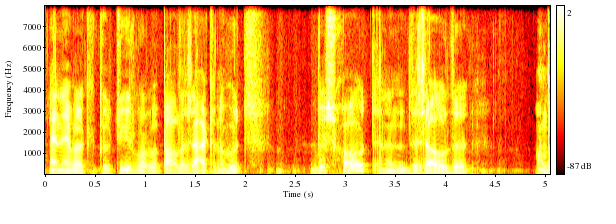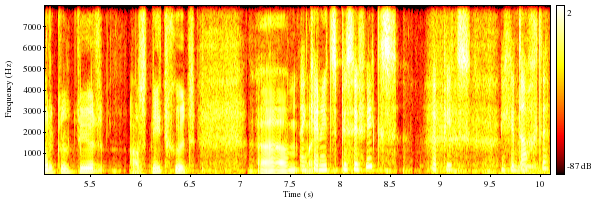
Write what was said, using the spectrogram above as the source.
En in welke cultuur worden bepaalde zaken goed beschouwd en in dezelfde andere cultuur als niet goed. Ehm, Denk je aan iets specifieks? Heb je iets in gedachten?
